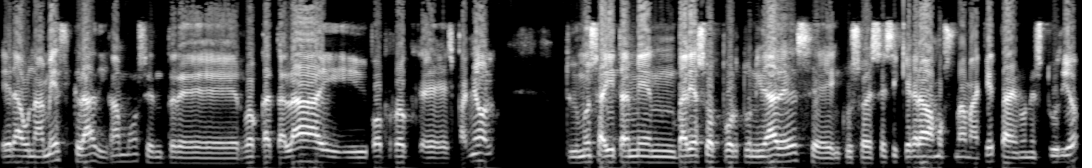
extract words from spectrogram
era una mezcla, digamos, entre rock catalá y pop rock eh, español. Tuvimos ahí también varias oportunidades, eh, incluso ese sí que grabamos una maqueta en un estudio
